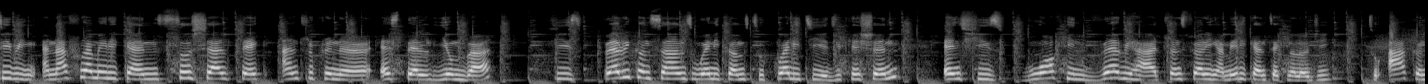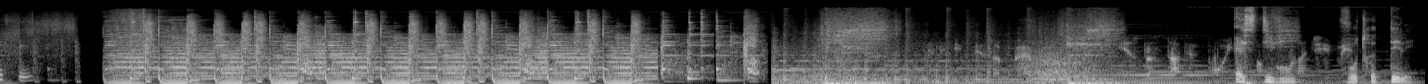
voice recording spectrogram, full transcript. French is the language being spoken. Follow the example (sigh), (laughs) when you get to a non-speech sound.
receiving an Afro-American social tech entrepreneur, Estelle Yumba. She's very concerned when it comes to quality education and she's working very hard transferring American technology to our country. STV, votre télé.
